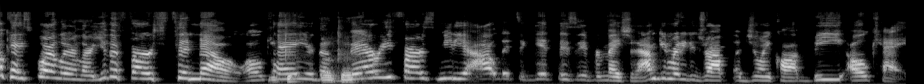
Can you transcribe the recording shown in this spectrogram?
okay. Spoiler alert: you're the first to know. Okay, okay. you're the okay. very first media outlet to get this information. I'm getting ready to drop a joint called "Be Okay,"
